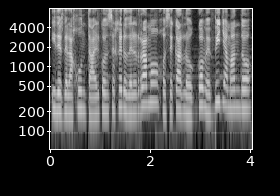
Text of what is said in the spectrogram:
y desde la Junta el consejero del ramo, José Carlos Gómez Villamando,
